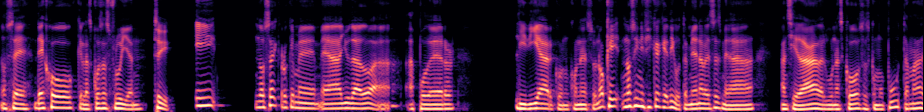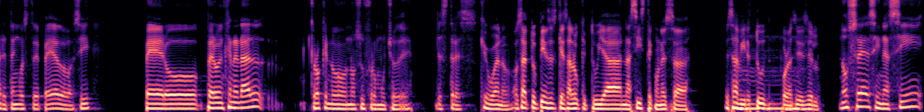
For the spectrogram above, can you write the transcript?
no sé, dejo que las cosas fluyan. Sí. Y no sé, creo que me, me ha ayudado a, a poder lidiar con, con eso. ¿no? Que no significa que, digo, también a veces me da ansiedad algunas cosas, como puta madre, tengo este pedo, así. Pero, pero en general, creo que no, no sufro mucho de, de estrés. Qué bueno. O sea, tú piensas que es algo que tú ya naciste con esa, esa virtud, por así Mm. decirlo. No sé si nací,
